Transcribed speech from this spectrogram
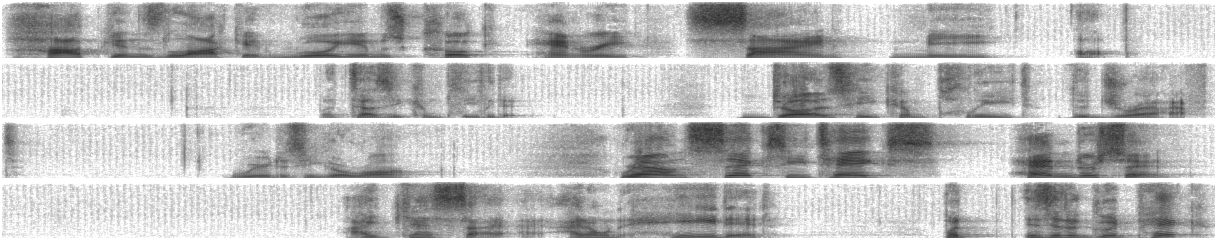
Hopkins, Lockett, Williams, Cook, Henry, sign me up. But does he complete it? Does he complete the draft? Where does he go wrong? Round six, he takes Henderson. I guess I, I don't hate it, but is it a good pick?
